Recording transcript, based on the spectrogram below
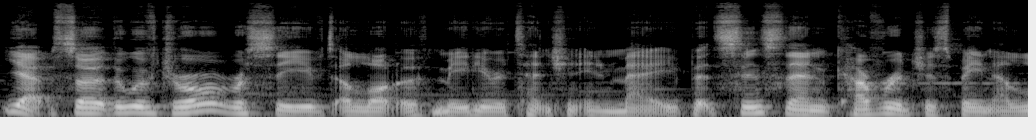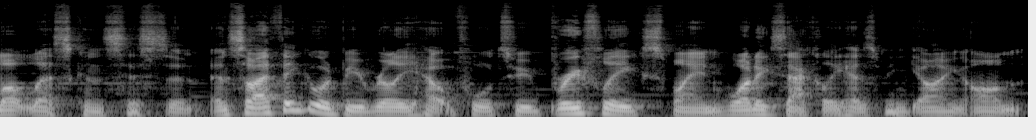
Yeah, so the withdrawal received a lot of media attention in May, but since then, coverage has been a lot less consistent. And so I think it would be really helpful to briefly explain what exactly has been going on.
